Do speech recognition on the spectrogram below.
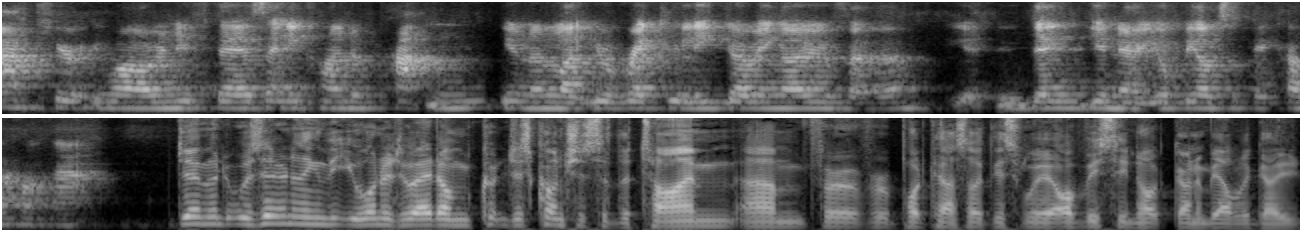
accurate you are and if there's any kind of pattern you know like you're regularly going over then you know you'll be able to pick up on that Dermot, was there anything that you wanted to add? I'm just conscious of the time um, for, for a podcast like this. We're obviously not going to be able to go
